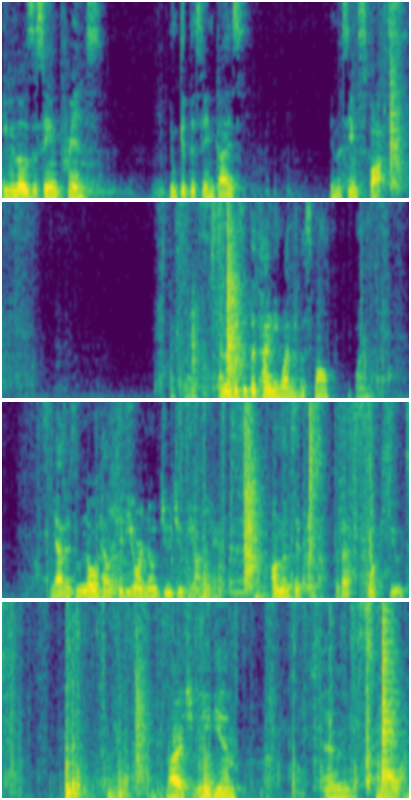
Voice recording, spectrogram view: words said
even though it's the same print, you don't get the same guys in the same spots. That's nice. And then this is the tiny one, the small one. Yeah, there's no Hello Kitty or no Jujube on here, on the zippers, but that's still cute. Large, medium, and small one.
